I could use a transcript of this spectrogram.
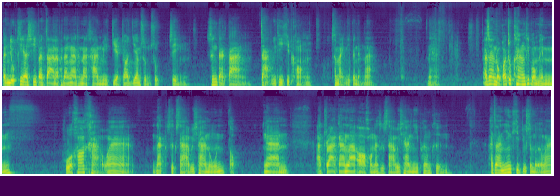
เป็นยุคที่อาชีพอาจารย์และพนักงานธนาคารมีเกียรติยอดเยี่ยมสูงสุดจริง ซึ่งแตกต่างจากวิธีคิดของสมัยนี้เป็นอย่างมากนะฮะอาจารย์บอกว่าทุกครั้งที่ผมเห็นหัวข้อข่าวว่านักศึกษาวิชานู้นตกงาน อัตราการลาออกของนักศึกษาวิชานี้เพิ่มขึ้น อาจารย์ยิ่งคิดอยู่เสมอว่า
